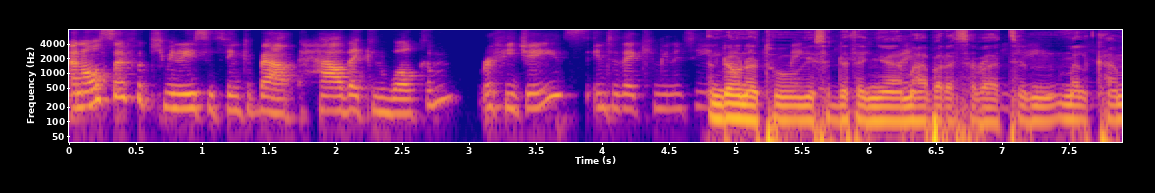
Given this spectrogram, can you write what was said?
and also for communities to think about how they can welcome. እንደ እውነቱ የስደተኛ ማህበረሰባትን መልካም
